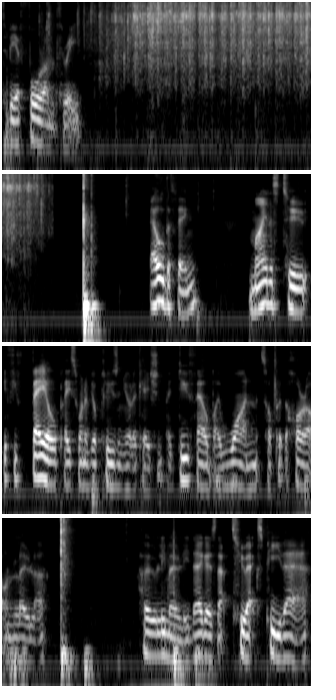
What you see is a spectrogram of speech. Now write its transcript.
to be a four on three. Elder Thing, minus two. If you fail, place one of your clues in your location. I do fail by one, so I'll put the horror on Lola. Holy moly, there goes that 2 XP there.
